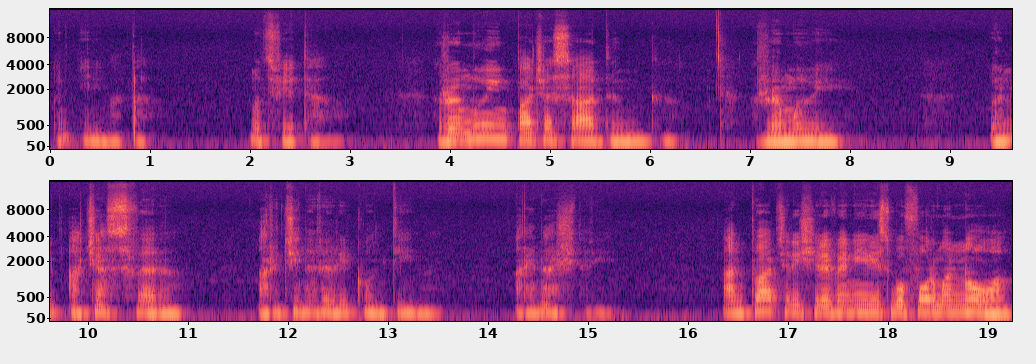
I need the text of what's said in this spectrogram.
în inima ta. Nu-ți fie teamă. Rămâi în pacea sa adâncă. Rămâi în acea sferă a regenerării continue, a renașterii, a întoarcerii și revenirii sub o formă nouă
